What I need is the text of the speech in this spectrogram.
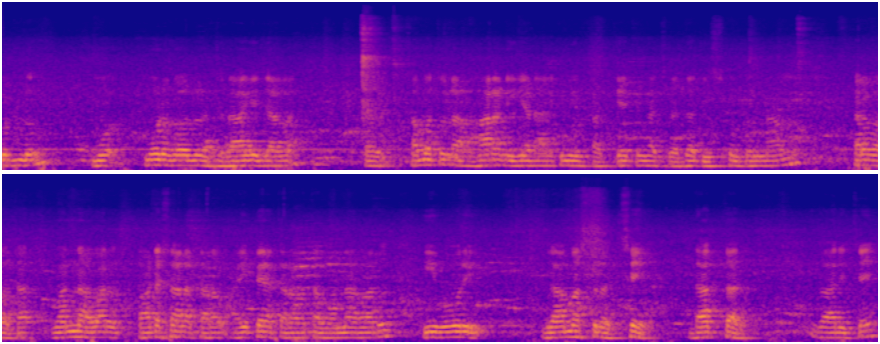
గుడ్లు మూ- మూడు రోజులు రాగి జావ సమతుల ఆహారాన్ని ఇవ్వడానికి మేము ప్రత్యేకంగా శ్రద్ధ తీసుకుంటున్నాము. తర్వాత వన్ అవర్ పాఠశాల తర్వాత అయిపోయిన తర్వాత వన్ అవర్ ఈ ఊరి గ్రామస్తులు వచ్చే డాక్టర్ గారిచే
